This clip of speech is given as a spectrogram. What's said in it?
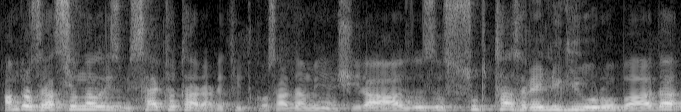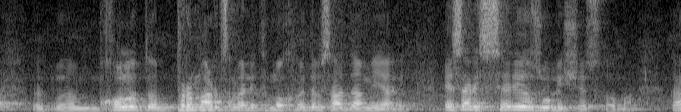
ამ დროს რაციონალიზმი საერთოდ არ არის თითქოს ადამიანში რა სუბთას რელიგიურობაა და მხოლოდ ბრმარწმენით მოქმედებს ადამიანი. ეს არის სერიოზული შეცდომა და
